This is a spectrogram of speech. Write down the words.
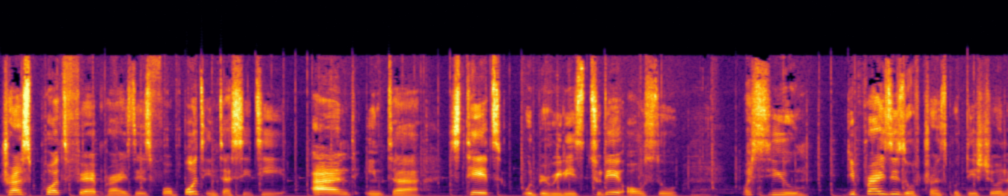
Transport fare prices for both intercity and interstate would be released today also. Mm. What's you? The prices of transportation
